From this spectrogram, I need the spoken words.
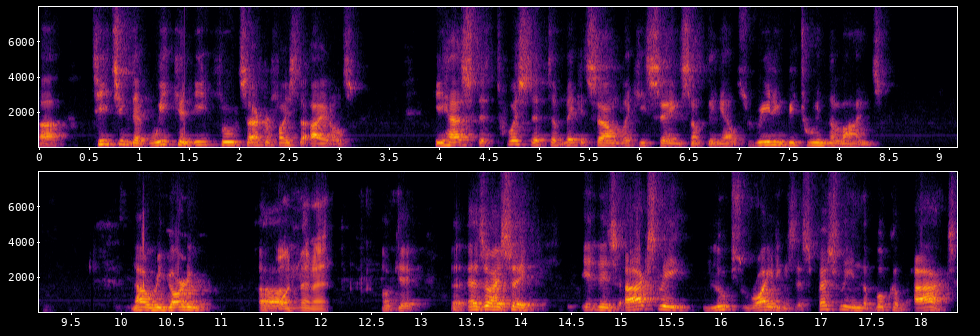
uh, teaching that we can eat food sacrificed to idols. He has to twist it to make it sound like he's saying something else, reading between the lines. Now, regarding uh, one minute. Okay, as I say, it is actually Luke's writings, especially in the book of Acts,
